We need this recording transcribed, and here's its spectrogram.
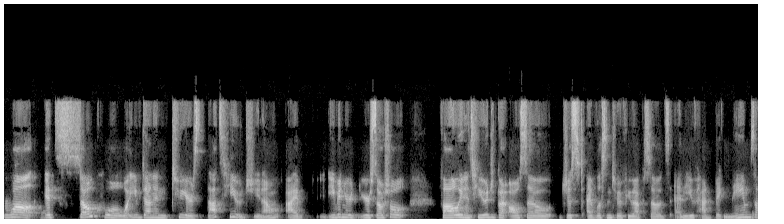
Well, it's so cool what you've done in two years. That's huge. You know, I even your your social following is huge, but also just I've listened to a few episodes and you've had big names on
